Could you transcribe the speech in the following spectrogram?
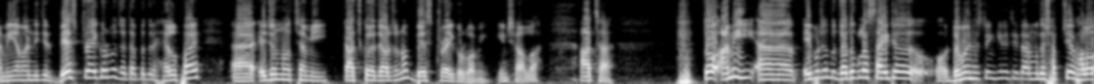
আমি আমার নিজের বেস্ট ট্রাই করব যাতে আপনাদের হেল্প হয়। এজন্য হচ্ছে আমি কাজ করে যাওয়ার জন্য বেস্ট ট্রাই করব আমি ইনশাল্লাহ আচ্ছা তো আমি এই পর্যন্ত যতগুলো সাইটে ডোমেন হোস্টিং কিনেছি, তার মধ্যে সবচেয়ে ভালো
